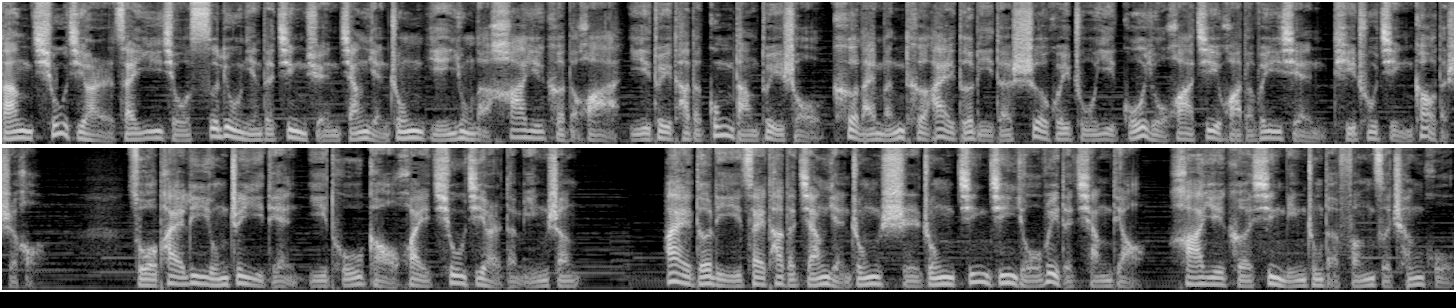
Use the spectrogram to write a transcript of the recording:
当丘吉尔在一九四六年的竞选讲演中引用了哈耶克的话，以对他的工党对手克莱门特·艾德里的社会主义国有化计划的危险提出警告的时候，左派利用这一点以图搞坏丘吉尔的名声。艾德里在他的讲演中始终津津有味地强调哈耶克姓名中的“冯”字称呼，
